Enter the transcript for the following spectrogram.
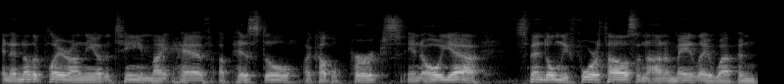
and another player on the other team might have a pistol, a couple perks, and oh yeah, spend only 4,000 on a melee weapon,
